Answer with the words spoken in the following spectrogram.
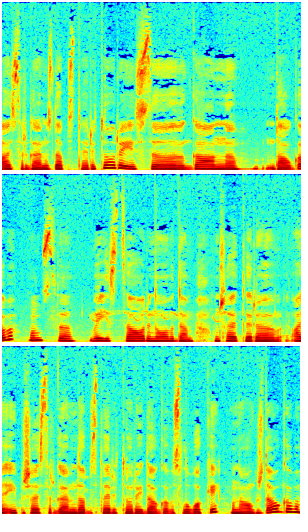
aizsargājamas dabas teritorijas, gan Daugava mums vijas cauri novadām, un šeit ir īpaši aizsargājama dabas teritorija Daugavas loki un augšdaugava,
